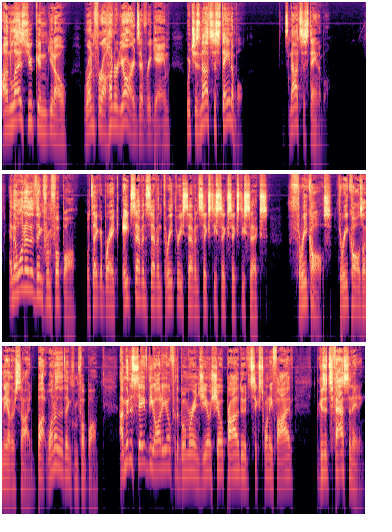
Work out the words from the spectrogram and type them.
Unless you can, you know, run for 100 yards every game, which is not sustainable. It's not sustainable. And then one other thing from football. We'll take a break. 877 337 6666. Three calls. Three calls on the other side. But one other thing from football. I'm going to save the audio for the Boomer and Gio show. Probably do it at 625 because it's fascinating.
